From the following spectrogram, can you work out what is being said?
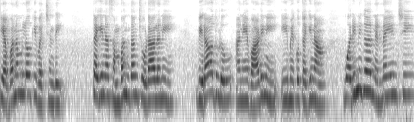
యవ్వనంలోకి వచ్చింది. తగిన సంబంధం చూడాలని విరాధుడు అనే వాడిని ఈమెకు తగిన వరినిగా నిర్ణయించి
